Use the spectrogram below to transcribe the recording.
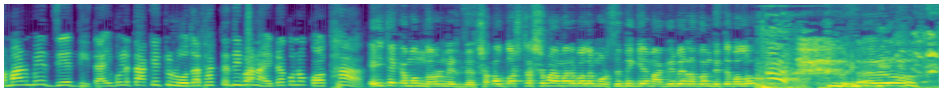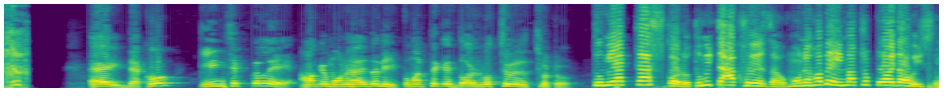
আমার মেয়ে জেদি তাই বলে তাকে একটু রোজা থাকতে দিবা না? এটা কোনো কথা? এইটা কেমন ধরনের যে সকাল দশটার সময় আমার বলে মসজিদে গিয়ে মাগরিবের আজান দিতে বলো? এই দেখো ক্লিন শেপ করলে আমাকে মনে হয় জানি তোমার থেকে দশ বছরের ছোট। তুমি এক কাজ করো তুমি টাক হয়ে যাও। মনে হবে এইমাত্র পয়দা হইছো।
